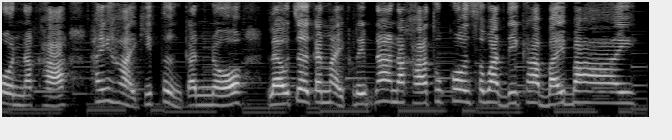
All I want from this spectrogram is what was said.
คนนะคะ ให้หายคิดถึงกันเนาะแล้วเจอกันใหม่คลิปหน้านะคะ ทุกคนสวัสดีค่ะบ๊ายบาย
